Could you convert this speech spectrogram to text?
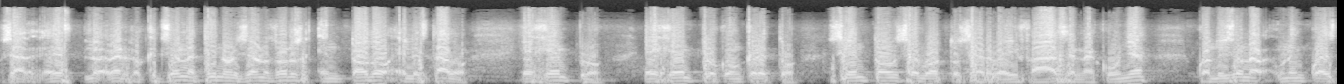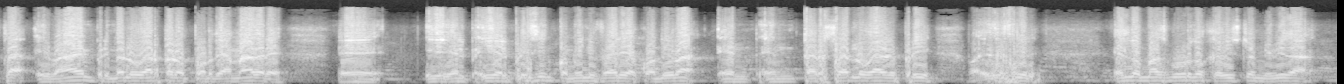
O sea, es, lo, que hicieron a ti no lo hicieron nosotros en todo el estado. Ejemplo, ejemplo concreto, 111 votos Cerve y Faz en Acuña, cuando hice una, encuesta, iba en primer lugar, pero por día madre. Eh, y el, y el PRI 5000 y feria, cuando iba en tercer lugar el PRI. Es decir, es lo más burdo que he visto en mi vida.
